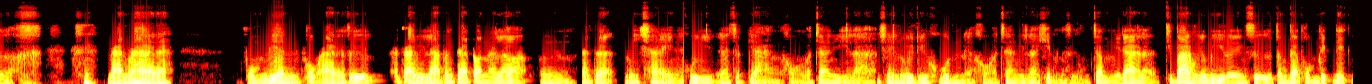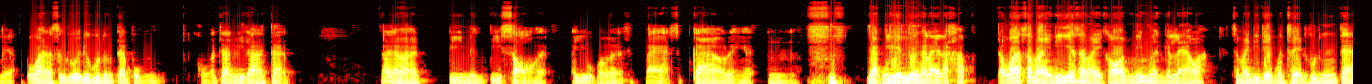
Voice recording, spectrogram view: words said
อนานมากแล้วนะ ผมเรียนผมอ่านหนังสืออาจารย์วีระตั้งแต่ตอนนั้นแล้วอืมน่าจะไม่ใช่เนี่ยคุยอะไรสักอย่างของอาจารย์วีระไม่ใช่รวยด้วยหุ้นนะของอาจารย์วีระเขียนหนังสือผมจำไม่ได้แล้วที่บ้านผมยังมีเลยหนังสือตั้งแต่ผมเด็ก ๆ เลยผมอ่านหนังสือรวยด้วยหุ้นตั้งแต่ผมของอาจารย์วีระตั้งแต่น่าจะมาปีหนึ่งปีสองอะอายุประมาณสิบแปดสิบเก้าอะไรเงี้ยอืมอยากเรียนเรื่องอะไรล่ะครับ แต่ว่าสมัยนี้กับสมัยก่อนไม่เหมือนกันแล้วอะสมัยนี้เด็กมันเทรดหุ้นตั้งแต่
